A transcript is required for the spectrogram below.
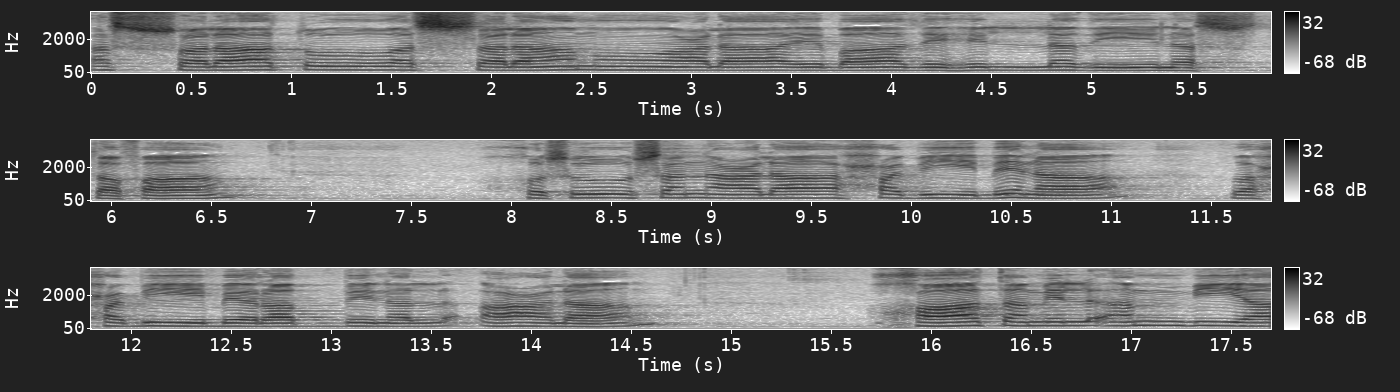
अस्सलातु वस्सलामु अला इबादिहिल्लज़ीन इस्तफ़ा खुसूसन अला हबीबिना व हबीब रब्बिनल आला ख़ातमिल अम्बिया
